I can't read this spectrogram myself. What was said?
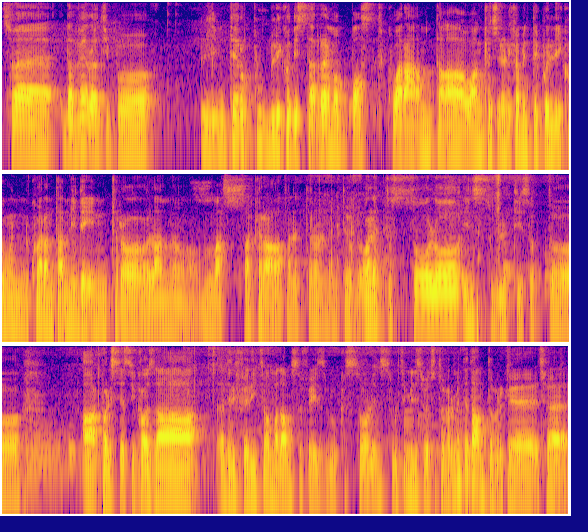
Cioè, davvero, tipo, l'intero pubblico di Sanremo post 40 o anche genericamente quelli con 40 anni dentro l'hanno massacrata letteralmente. Ho letto solo insulti sotto a qualsiasi cosa riferito a Madame su Facebook, solo insulti. Mi è dispiaciuto veramente tanto perché, cioè,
